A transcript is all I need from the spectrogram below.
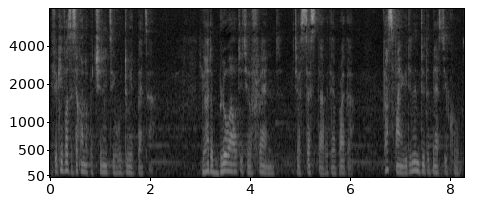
If you give us a second opportunity, we'll do it better. You had a blowout with your friend, with your sister, with your brother. That's fine. You didn't do the best you could.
